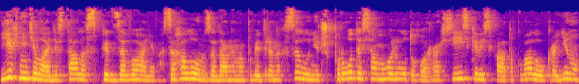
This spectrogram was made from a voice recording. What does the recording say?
Їхні тіла дістали з під завалів. Загалом, за даними повітряних сил, у ніч проти 7 лютого російські війська атакували Україну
